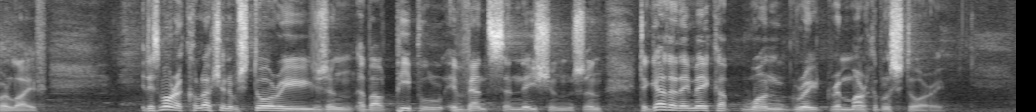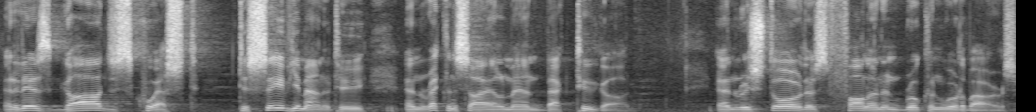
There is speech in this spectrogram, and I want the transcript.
for life. It is more a collection of stories and about people, events, and nations, and together they make up one great, remarkable story. And it is God's quest to save humanity and reconcile man back to God and restore this fallen and broken world of ours.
